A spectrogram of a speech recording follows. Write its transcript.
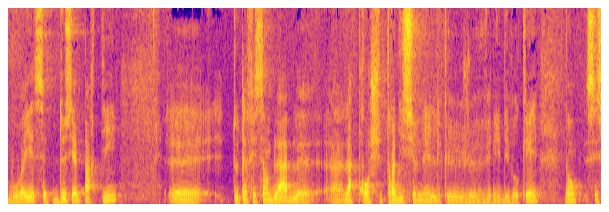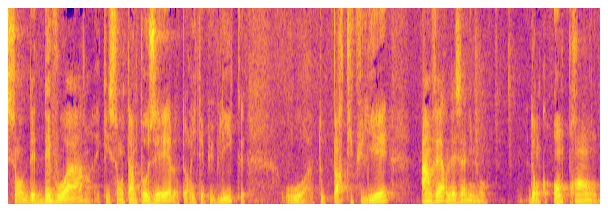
Vous voyez, cette deuxième partie, euh, tout à fait semblable à l'approche traditionnelle que je venais d'évoquer. Donc, ce sont des devoirs qui sont imposés à l'autorité publique ou à tout particulier envers les animaux. Donc, on prend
